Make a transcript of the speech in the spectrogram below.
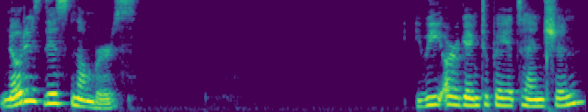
notice these numbers. We are going to pay attention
